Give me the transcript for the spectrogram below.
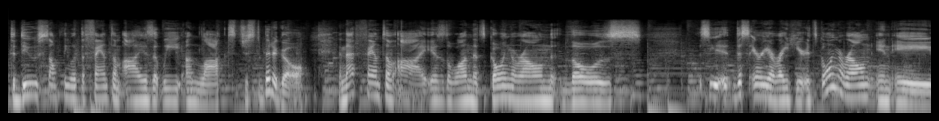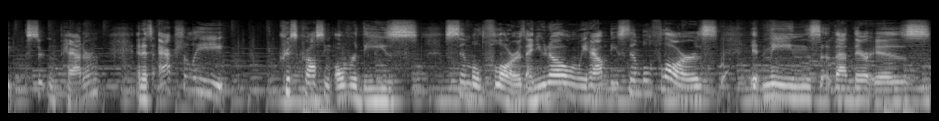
to do something with the Phantom Eyes that we unlocked just a bit ago. And that Phantom Eye is the one that's going around those see this area right here, it's going around in a certain pattern, and it's actually crisscrossing over these symboled floors. And you know, when we have these symboled floors, it means that there is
